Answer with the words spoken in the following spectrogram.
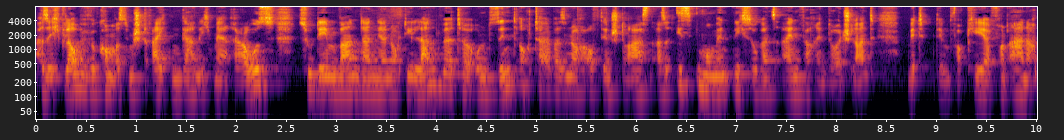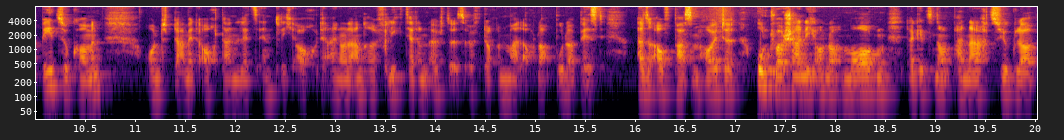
Also ich glaube, wir kommen aus dem Streiken gar nicht mehr raus. Zudem waren dann ja noch die Landwirte und sind auch teilweise noch auf den Straßen. Also ist im Moment nicht so ganz einfach in Deutschland mit dem Verkehr von A nach B zu kommen und damit auch dann letztendlich auch der ein oder andere fliegt ja dann öfters, öfteren mal auch nach Budapest. Also aufpassen heute und wahrscheinlich wahrscheinlich auch noch morgen. Da gibt es noch ein paar Nachzügler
